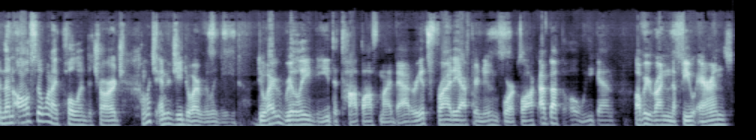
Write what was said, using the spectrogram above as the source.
And then also when I pull into charge, how much energy do I really need? Do I really need to top off my battery? It's Friday afternoon, four o'clock. I've got the whole weekend. I'll be running a few errands.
